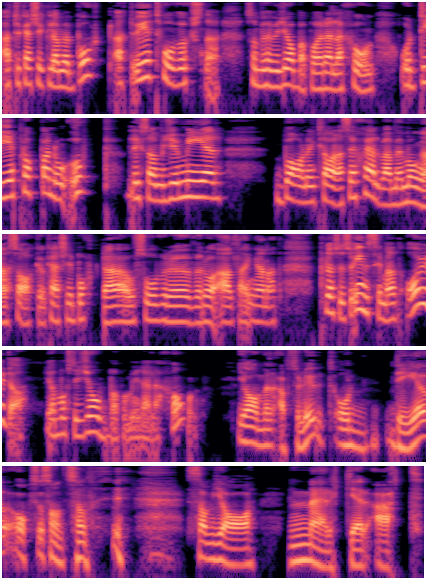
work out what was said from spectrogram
Att du kanske glömmer bort att du är två vuxna som behöver jobba på en relation. Och det ploppar nog upp, liksom ju mer barnen klarar sig själva med många saker och kanske är borta och sover över och allt annat. Plötsligt så inser man att oj då, jag måste jobba på min relation. Ja men absolut och det är också sånt som, som jag märker att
